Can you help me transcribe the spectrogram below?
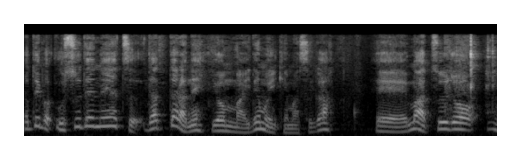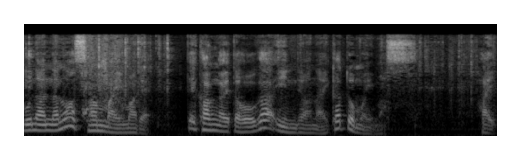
例えば薄手のやつだったらね、4枚でもいけますが、えー、まあ通常無難なのは3枚までで考えた方がいいんではないかと思います。はい。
